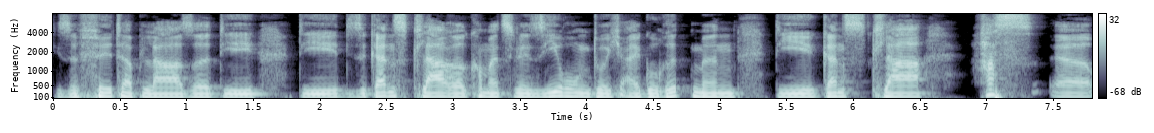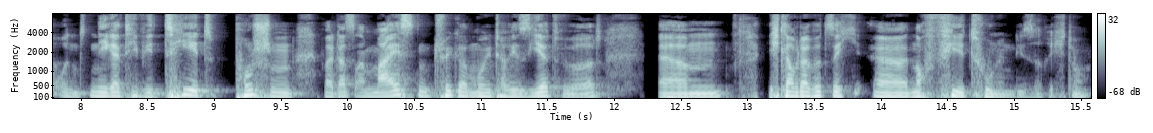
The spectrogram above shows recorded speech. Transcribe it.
diese Filterblase, die, die, diese ganz klare Kommerzialisierung durch Algorithmen, die ganz klar Hass äh, und Negativität pushen, weil das am meisten Trigger monetarisiert wird. Ähm, ich glaube, da wird sich äh, noch viel tun in diese Richtung.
